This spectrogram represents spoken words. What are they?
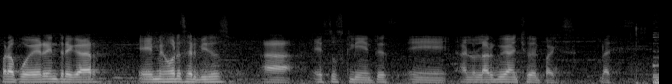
para poder entregar mejores servicios a estos clientes eh, a lo largo y ancho del país. Gracias.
